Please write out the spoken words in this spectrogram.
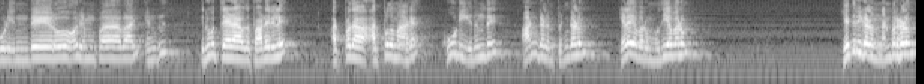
குளிர்ந்தேலோரெம்பாவாய் என்று இருபத்தேழாவது பாடலிலே அற்புத அற்புதமாக கூடியிருந்து ஆண்களும் பெண்களும் இளையவரும் முதியவரும் எதிரிகளும் நண்பர்களும்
